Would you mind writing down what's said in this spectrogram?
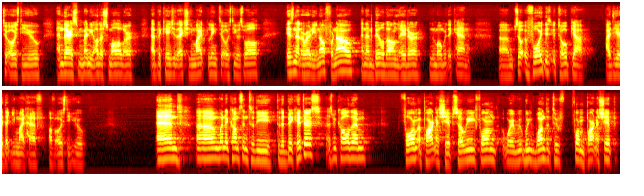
to OSDU, and there's many other smaller applications that actually might link to OSDU as well, isn't that already enough for now? And then build on later in the moment they can. Um, so avoid this utopia idea that you might have of OSDU. And um, when it comes into the, to the big hitters, as we call them, form a partnership. So we formed, where we, wanted to form a partnership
